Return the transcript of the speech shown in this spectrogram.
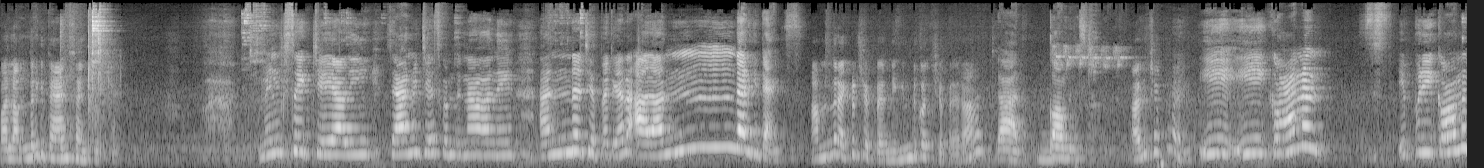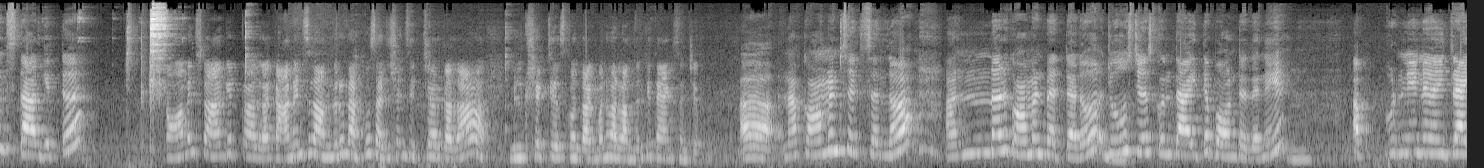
వాళ్ళందరికీ థ్యాంక్స్ అని చెప్పు. మిల్క్ షేక్ చేయాలి శాండ్విచ్ చేసుకొని తినాలని అందరు చెప్పారు కదా వాళ్ళందరికీ థ్యాంక్స్ అందరూ ఎక్కడ చెప్పారు? నీకు ఇంటికి వచ్చి చెప్పారా? కాదు కామెంట్స్ అది చెప్పు మరి ఈ ఈ కామెంట్ ఇప్పుడు ఈ కామెంట్స్ టార్గెట్ కామెంట్స్ టార్గెట్ కాదురా. కామెంట్స్లో అందరూ నాకు సజెషన్స్ ఇచ్చారు కదా మిల్క్ షేక్ చేసుకొని తాగమని వాళ్ళందరికీ థ్యాంక్స్ అని చెప్పు. నా కామెంట్ సెక్షన్లో అందరు కామెంట్ పెట్టారు జ్యూస్ చేసుకొని తాగితే బాగుంటుందని. అప్పుడు నేను ట్రై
